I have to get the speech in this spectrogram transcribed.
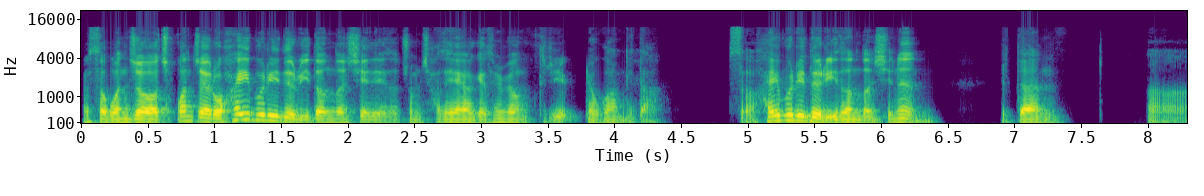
그래서 먼저 첫 번째로 하이브리드 리던던시에 대해서 좀 자세하게 설명드리려고 합니다. 그래서 하이브리드 리던던시는 일단 어,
